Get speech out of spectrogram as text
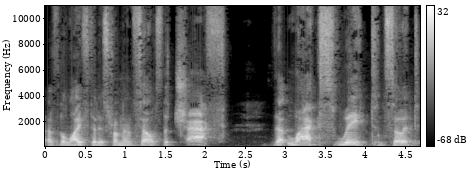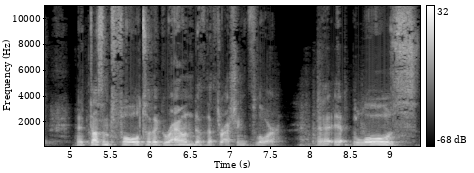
of the life that is from themselves, the chaff that lacks weight, and so it, it doesn't fall to the ground of the threshing floor. Uh, it blows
